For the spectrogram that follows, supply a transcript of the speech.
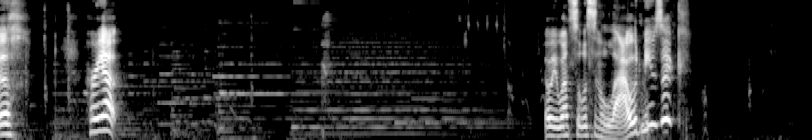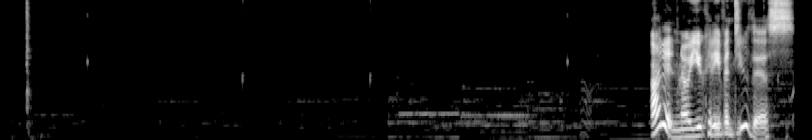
Ugh. Hurry up. Oh, he wants to listen to loud music? I didn't know you could even do this.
